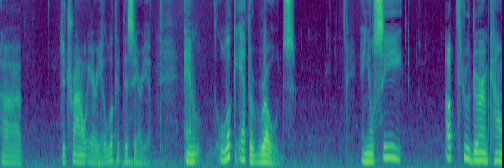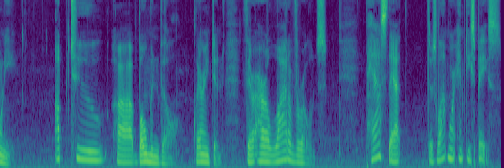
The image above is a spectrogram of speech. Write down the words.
uh, the Toronto area. Look at this area, and look at the roads, and you'll see up through Durham County, up to uh, Bowmanville, Clarington. There are a lot of roads. Past that, there's a lot more empty space.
